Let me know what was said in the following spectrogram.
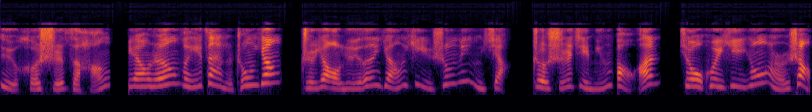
宇和石子航两人围在了中央。只要吕恩阳一声令下，这十几名保安就会一拥而上。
